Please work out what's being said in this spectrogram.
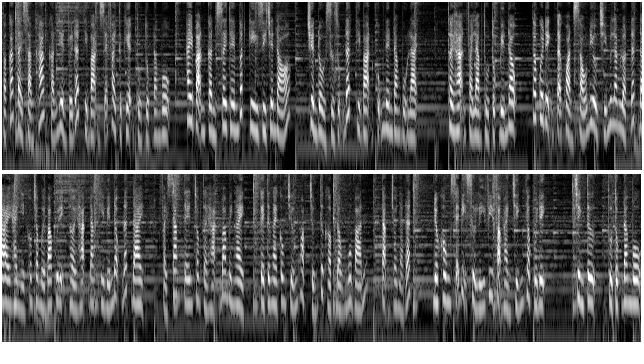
và các tài sản khác gắn liền với đất thì bạn sẽ phải thực hiện thủ tục đăng bộ. Hay bạn cần xây thêm bất kỳ gì trên đó, chuyển đổi sử dụng đất thì bạn cũng nên đăng bộ lại. Thời hạn phải làm thủ tục biến động. Theo quy định tại khoản 6 điều 95 luật đất đai 2013 quy định thời hạn đăng ký biến động đất đai phải sang tên trong thời hạn 30 ngày kể từ ngày công chứng hoặc chứng thực hợp đồng mua bán, tặng cho nhà đất. Nếu không sẽ bị xử lý vi phạm hành chính theo quy định. Trình tự, thủ tục đăng bộ.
